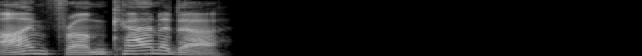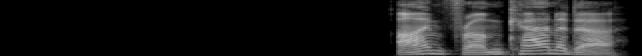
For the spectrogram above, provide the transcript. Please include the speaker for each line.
Speaker 1: I'm from Canada. I'm from Canada.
